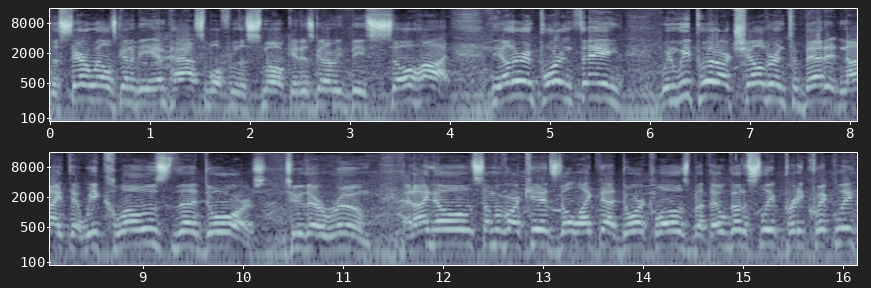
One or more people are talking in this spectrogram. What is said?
the stairwell is going to be impassable from the smoke. It is going to be so hot. The other important thing, when we put our children to bed at night, that we close the doors to their room. And I know some of our kids don't like that door closed, but they'll go to sleep pretty quickly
